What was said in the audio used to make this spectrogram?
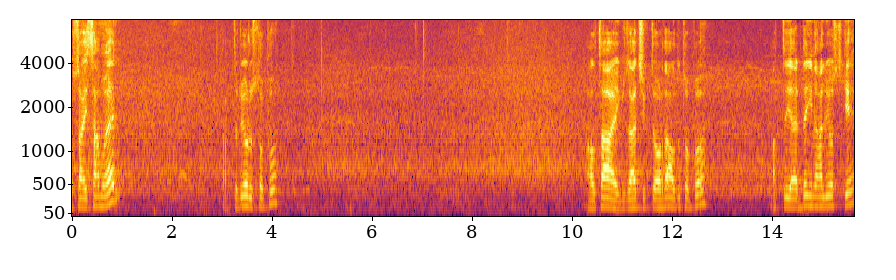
Osay Samuel. Kaptırıyoruz topu. Altay güzel çıktı orada aldı topu. Attığı yerde yine Alioski.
